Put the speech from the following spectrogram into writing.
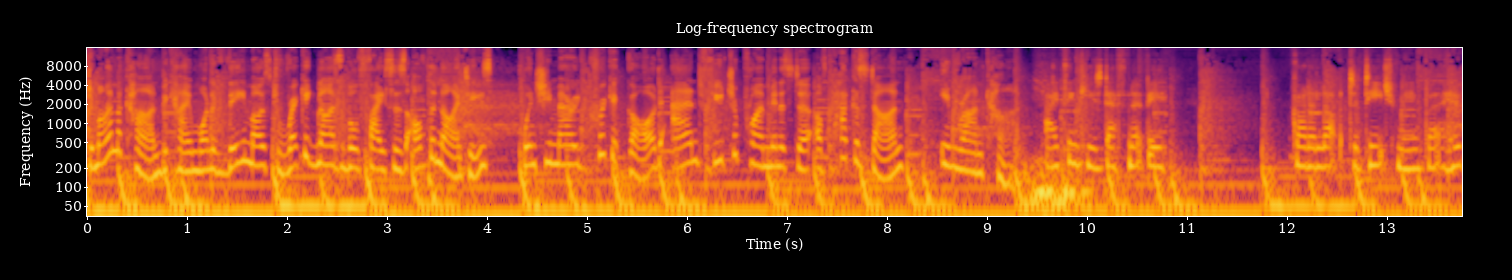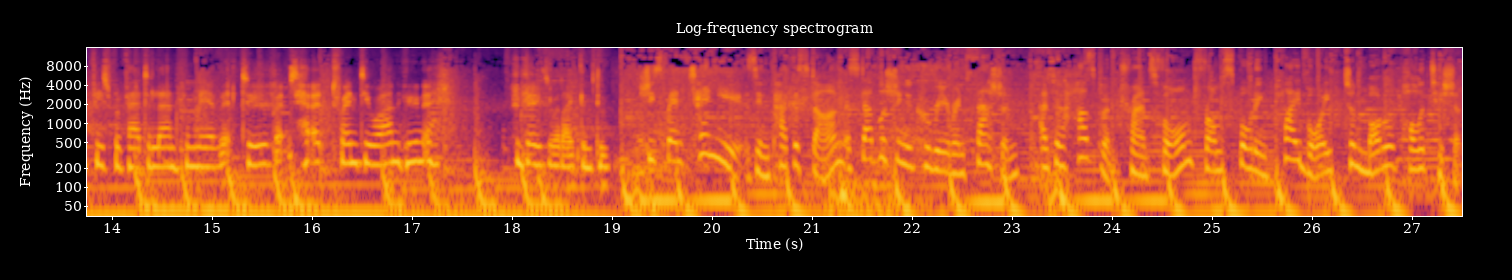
Jemima Khan became one of the most recognisable faces of the 90s when she married cricket god and future Prime Minister of Pakistan, Imran Khan. I think he's definitely got a lot to teach me, but I hope he's prepared to learn from me a bit too. But at 21, who knows? Who knows what I can do? She spent 10 years in Pakistan establishing a career in fashion as her husband transformed from sporting playboy to model politician,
